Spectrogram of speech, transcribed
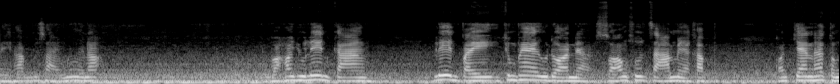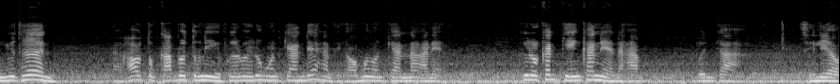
นี่ครับอยู่สายมือเนาะว่าเขาอยู่เล่นกลาง เล่นไปชุมแพอุดรเนี่ยสองศูนย์สามเนี่ยครับขอนแก่นฮะตรงยูเทิร์นเข้าตกกลับรถตรงนี้เพื่อไปลงขอนแก่นเด้หันที่เขาเมืองขอนแก่นนะเนี่ยคือรถคันเก๋งคันเนี่ยนะครับเปิ้นกะสีเลียว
